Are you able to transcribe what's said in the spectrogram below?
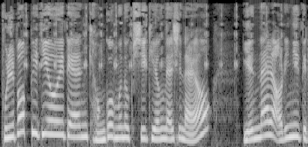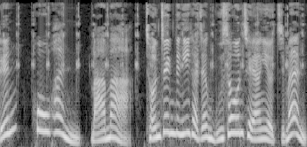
불법 비디오에 대한 경고문 혹시 기억나시나요? 옛날 어린이들은 호환, 마마, 전쟁 등이 가장 무서운 재앙이었지만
